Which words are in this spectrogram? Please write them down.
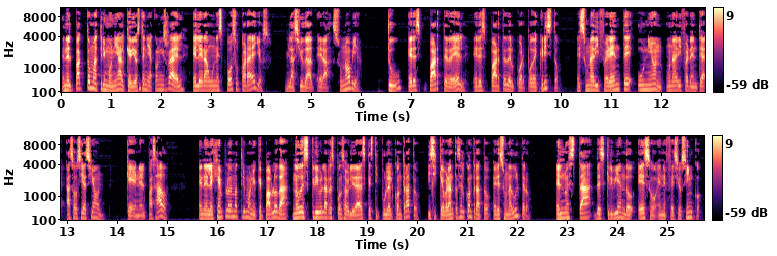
En el pacto matrimonial que Dios tenía con Israel, Él era un esposo para ellos, la ciudad era su novia. Tú eres parte de Él, eres parte del cuerpo de Cristo. Es una diferente unión, una diferente asociación que en el pasado. En el ejemplo de matrimonio que Pablo da, no describe las responsabilidades que estipula el contrato, y si quebrantas el contrato, eres un adúltero. Él no está describiendo eso en Efesios 5.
